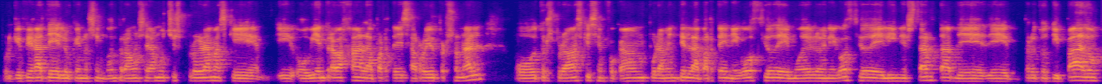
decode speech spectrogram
porque fíjate, lo que nos encontramos eran muchos programas que eh, o bien trabajaban la parte de desarrollo personal o otros programas que se enfocaban puramente en la parte de negocio, de modelo de negocio, de lean startup, de prototipado,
